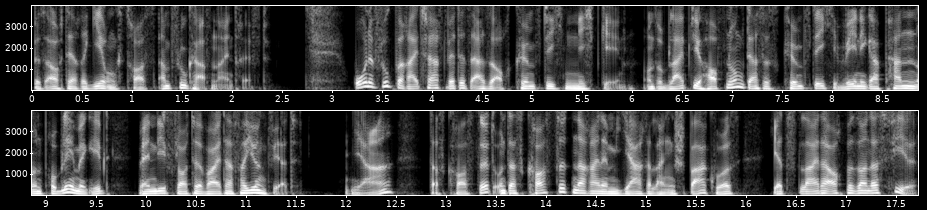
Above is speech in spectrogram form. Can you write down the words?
bis auch der Regierungstross am Flughafen eintrifft. Ohne Flugbereitschaft wird es also auch künftig nicht gehen. Und so bleibt die Hoffnung, dass es künftig weniger Pannen und Probleme gibt, wenn die Flotte weiter verjüngt wird. Ja, das kostet und das kostet nach einem jahrelangen Sparkurs jetzt leider auch besonders viel.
